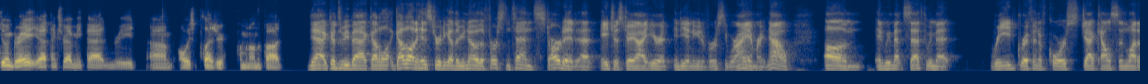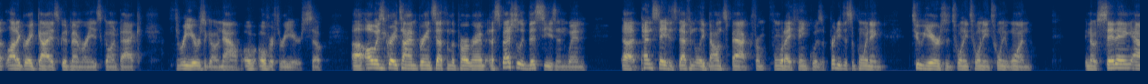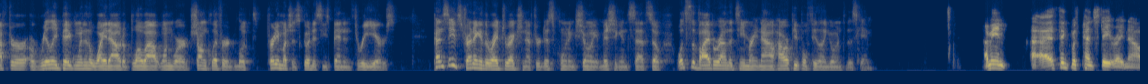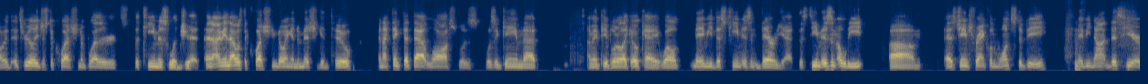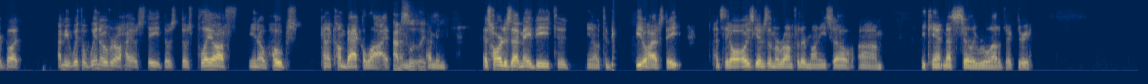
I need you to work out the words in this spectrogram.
Doing great. Yeah. Thanks for having me, Pat and Reid. Um, always a pleasure coming on the pod. Yeah, good to be back. Got a lot, got a lot of history together. You know, the first and ten started at HSJI here at Indiana University, where I am right now. Um, and we met Seth, we met Reed Griffin, of course, Jack Calson, a lot of a lot of great guys, good memories going back three years ago now, o- over three years. So uh, always a great time bringing Seth on the program, especially this season when uh, Penn State has definitely bounced back from from what I think was a pretty disappointing two years in 2020 and 21 you know, sitting after a really big win in the whiteout, a blowout, one where Sean Clifford looked pretty much as good as he's been in three years. Penn State's trending in the right direction after a disappointing showing at Michigan, Seth. So, what's the vibe around the team right now? How are people feeling going into this game? I mean, I think with Penn State right now, it's really just a question of whether it's the team is legit. And I mean, that was the question going into Michigan too. And I think that that loss was was a game that I mean, people are like, okay, well, maybe this team isn't there yet. This team isn't elite, um, as James Franklin wants to be. Maybe not this year, but I mean, with a win over Ohio State, those those playoff, you know, hopes kind of come back alive. Absolutely. And, I mean, as hard as that may be to you know to beat Ohio State, Penn State always gives them a run for their money. So um, you can't necessarily rule out a victory.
